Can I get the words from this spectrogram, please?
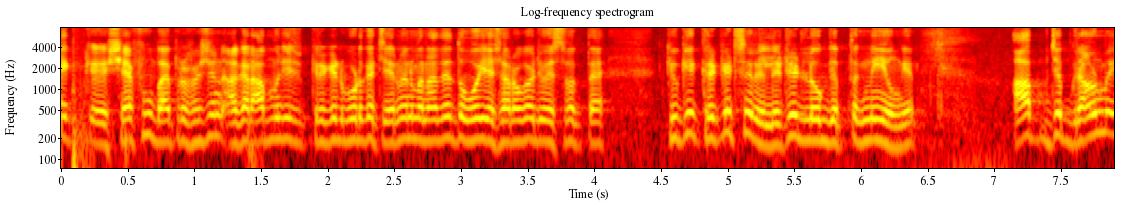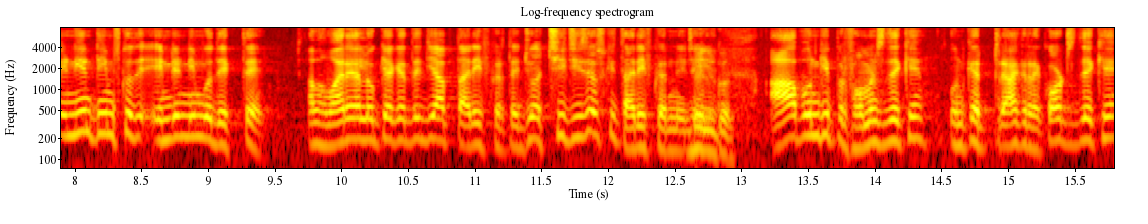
एक शेफ़ हूँ बाय प्रोफेशन अगर आप मुझे क्रिकेट बोर्ड का चेयरमैन बना दें तो वही असर होगा जो इस वक्त है। क्योंकि क्रिकेट से रिलेटेड लोग जब तक नहीं होंगे आप जब ग्राउंड में इंडियन टीम्स को इंडियन टीम को देखते हैं अब हमारे यहाँ लोग क्या कहते हैं जी आप तारीफ़ करते हैं जो अच्छी चीज़ है उसकी तारीफ़ करनी चाहिए। बिल्कुल। आप उनकी परफॉर्मेंस देखें उनके ट्रैक रिकॉर्ड्स देखें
